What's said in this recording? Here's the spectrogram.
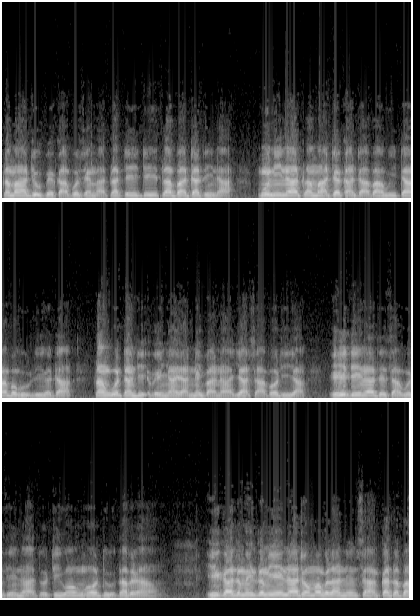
သမာဓုပေကဘုဇင်္ဂတတ္တိတိသဗ္ဗတတိနာမုနိနာသမ္မဒက္ခန္တာဘာဝိတာဘဟုလိယတာသံဝတ္တန္တိအဘိညာယနိဗ္ဗာနာယသာဘောဓိယဧတေနသစ္စာဝုဇေနသုတိဝံဟောတုသဗ္ဗရာ ဧကသမိန်သမယေနာထောမောကလနိသကတ္တပံ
